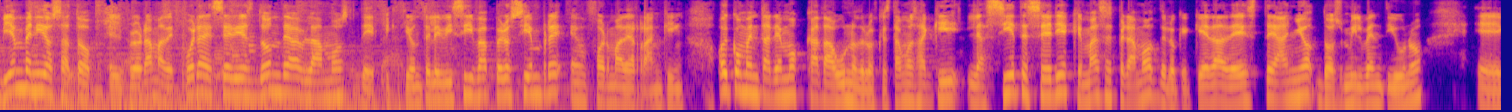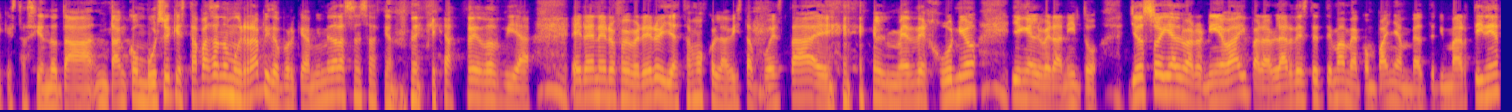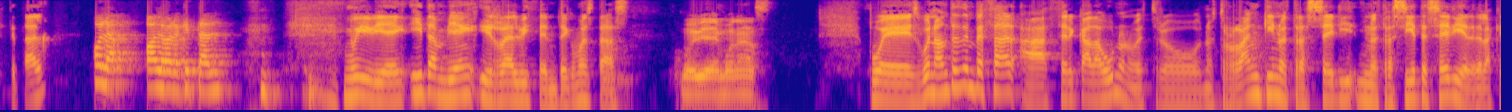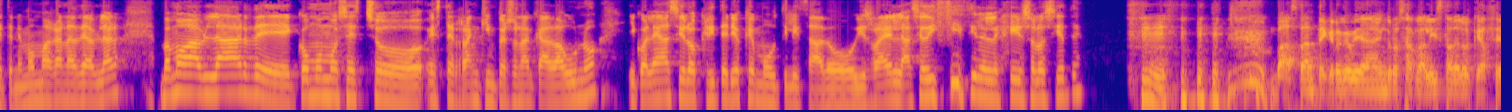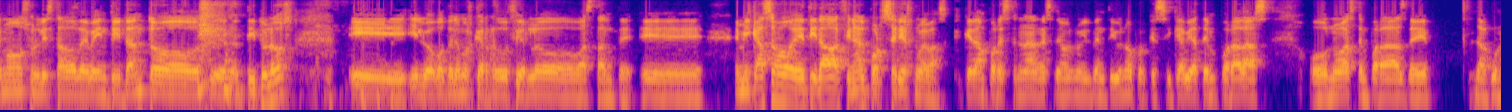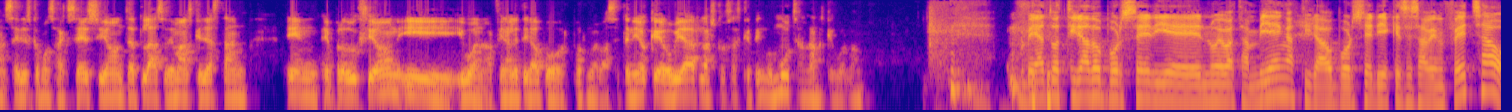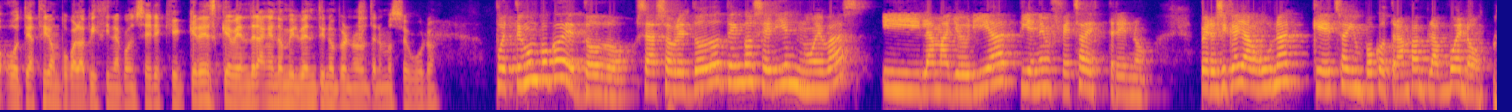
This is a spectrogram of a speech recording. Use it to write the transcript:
Bienvenidos a Top, el programa de fuera de series donde hablamos de ficción televisiva, pero siempre en forma de ranking. Hoy comentaremos cada uno de los que estamos aquí las siete series que más esperamos de lo que queda de este año 2021, eh, que está siendo tan, tan convulso y que está pasando muy rápido, porque a mí me da la sensación de que hace dos días era enero, febrero y ya estamos con la vista puesta en el mes de junio y en el veranito. Yo soy Álvaro Nieva y para hablar de este tema me acompañan Beatriz Martínez, ¿qué tal? Hola, Álvaro, ¿qué tal? Muy bien. Y también Israel Vicente, ¿cómo estás? Muy bien, buenas. Pues bueno, antes de empezar a hacer cada uno nuestro, nuestro ranking, nuestras, serie, nuestras siete series de las que tenemos más ganas de hablar, vamos a hablar de cómo hemos hecho este ranking personal cada uno y cuáles han sido los criterios que hemos utilizado. Israel, ¿ha sido difícil elegir solo siete? Bastante, creo que voy a engrosar la lista de los que hacemos, un listado de veintitantos eh, títulos y, y luego tenemos que reducirlo bastante. Eh, en mi caso he tirado al final por series nuevas que quedan por estrenar este 2021 porque sí que había temporadas o nuevas temporadas de, de algunas series como Succession, Ted Lasso y demás que ya están en, en producción y, y, bueno, al final he tirado por, por nuevas. He tenido que obviar las cosas que tengo muchas ganas que vuelvan. Bea, ¿tú has tirado por series nuevas también? ¿Has tirado por series que se saben fecha? ¿O te has tirado un poco a la piscina con series que crees que vendrán en 2021 pero no lo tenemos seguro? Pues tengo un poco de todo. O sea, sobre todo tengo series nuevas y la mayoría tienen fecha de estreno. Pero sí que hay algunas que he hecho ahí un poco trampa, en plan, bueno,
